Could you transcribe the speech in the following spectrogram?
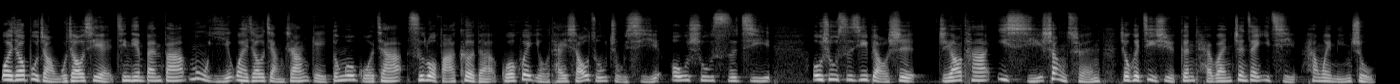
外交部长吴钊燮今天颁发木仪外交奖章给东欧国家斯洛伐克的国会友台小组主席欧舒斯基。欧舒斯基表示，只要他一席尚存，就会继续跟台湾站在一起，捍卫民主。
